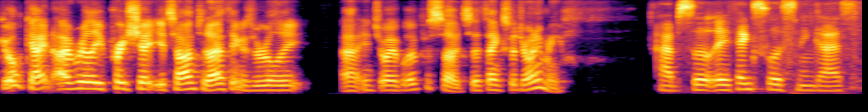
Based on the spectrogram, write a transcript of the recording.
Cool, Kate. I really appreciate your time today. I think it was a really uh, enjoyable episode. So thanks for joining me. Absolutely. Thanks for listening, guys.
